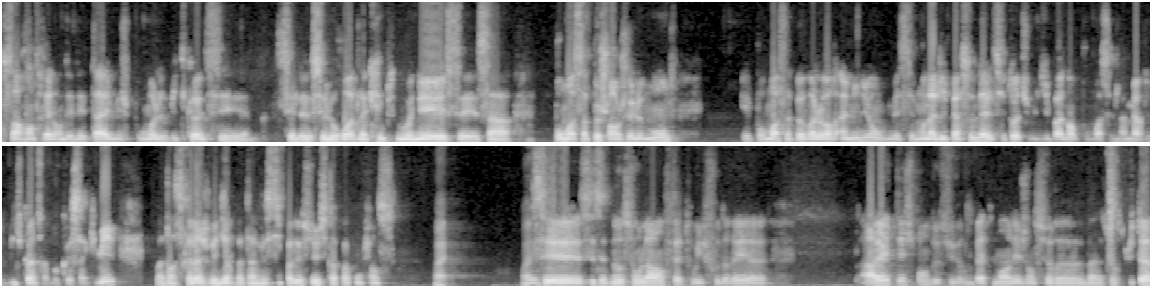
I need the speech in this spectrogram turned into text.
sans rentrer dans des détails, mais pour moi, le Bitcoin, c'est, le, le roi de la crypto-monnaie. Ça, pour moi, ça peut changer le monde. Et pour moi, ça peut valoir un million. Mais c'est mon avis personnel. Si toi, tu me dis, bah non, pour moi, c'est de la merde, le Bitcoin, ça vaut que 5000, bah dans ce cas-là, je vais dire, bah t'investis pas dessus si t'as pas confiance. Ouais. C'est cette notion-là, en fait, où il faudrait, euh, arrêter, je pense, de suivre bêtement les gens sur, euh, bah, sur Twitter,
